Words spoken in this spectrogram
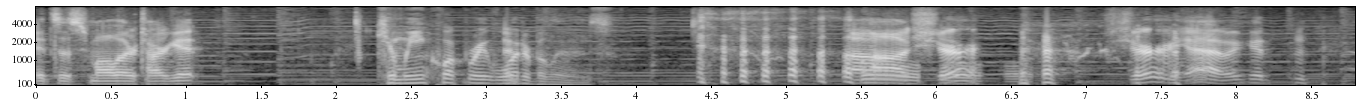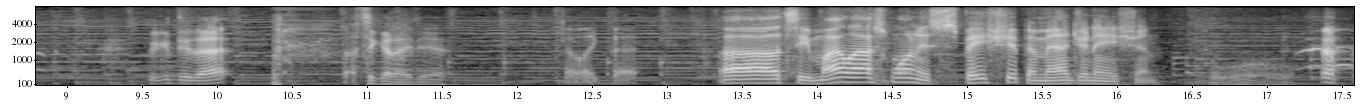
it's a smaller target. Can we incorporate water balloons? Uh, sure, sure, yeah, we could we could do that. That's a good idea. I like that. Uh, let's see. My last one is Spaceship Imagination.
